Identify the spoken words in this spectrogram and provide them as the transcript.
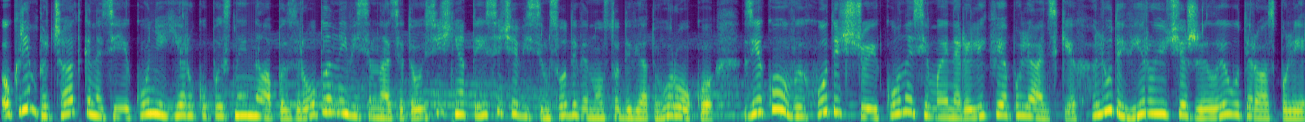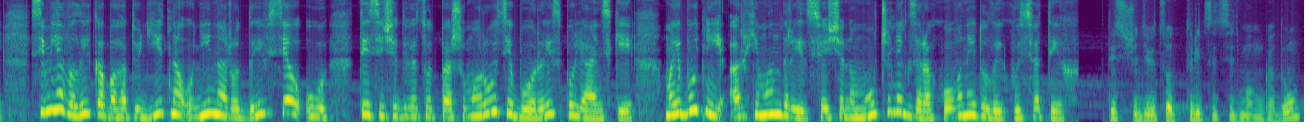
Окрім печатки, на цій іконі є рукописний напис, зроблений 18 січня 1899 року, з якого виходить, що ікона сімейна реліквія полянських. Люди віруючі жили у Тирасполі. Сім'я велика, багатодітна. У ній народився у 1901 році Борис Полянський, майбутній архімандрит, священомученик, зарахований до лику святих. в 1937 году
